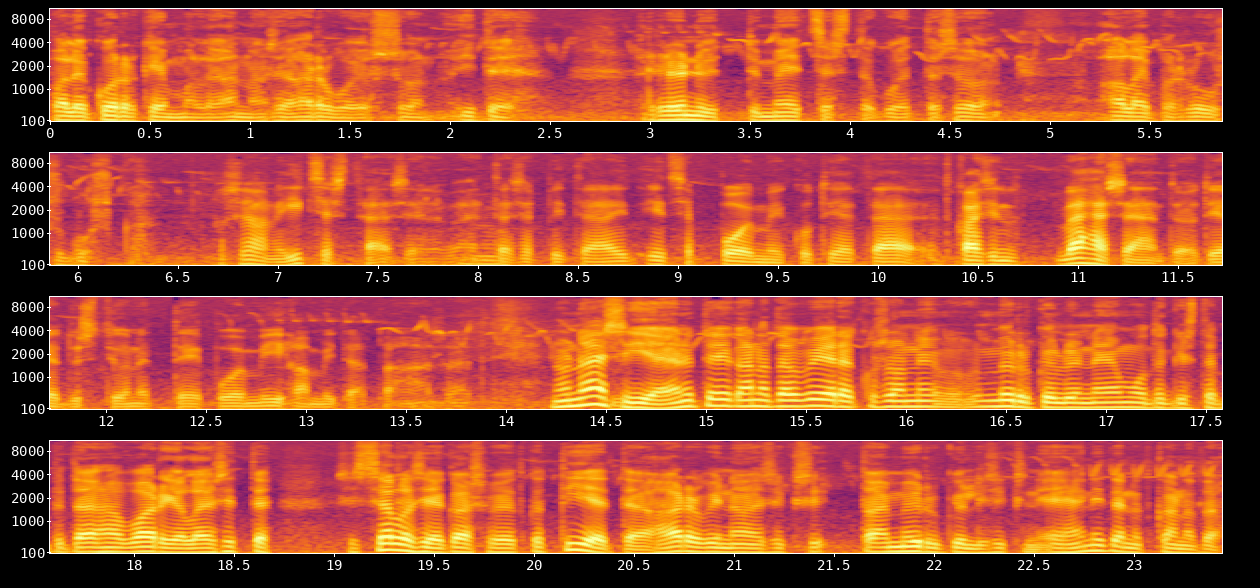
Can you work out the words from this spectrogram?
paljon korkeammalle annan se arvo, jos se on itse rönytty metsästä, kuin että se on Alepa ruusbuska. No se on itsestään selvää, no. että se pitää itse poimia, kun tietää, että kai siinä vähän sääntöä tietysti on, että ei poimi ihan mitä tahansa. No näsiä ja nyt ei kannata viedä, kun se on niin myrkyllinen ja muutenkin sitä pitää ihan varjella. Ja sitten siis sellaisia kasveja, jotka tietää harvinaisiksi tai myrkyllisiksi, niin eihän niitä nyt kannata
